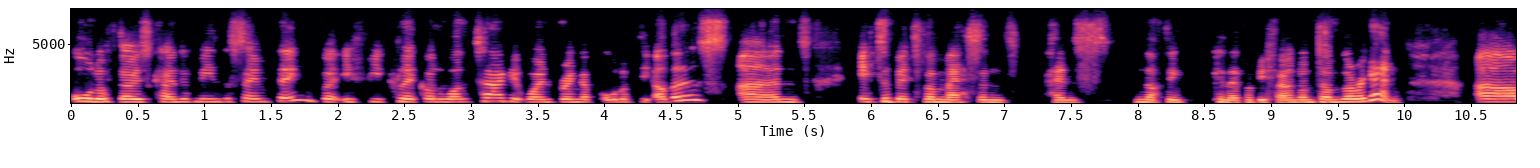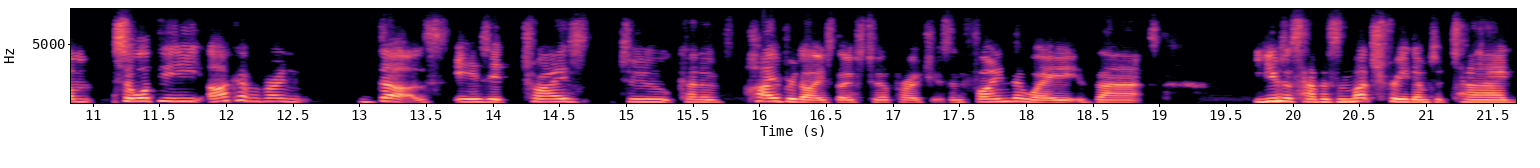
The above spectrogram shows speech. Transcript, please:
all of those kind of mean the same thing. But if you click on one tag, it won't bring up all of the others, and it's a bit of a mess, and hence nothing can ever be found on Tumblr again. Um, so what the Archive of Own does is it tries to kind of hybridize those two approaches and find a way that users have as much freedom to tag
